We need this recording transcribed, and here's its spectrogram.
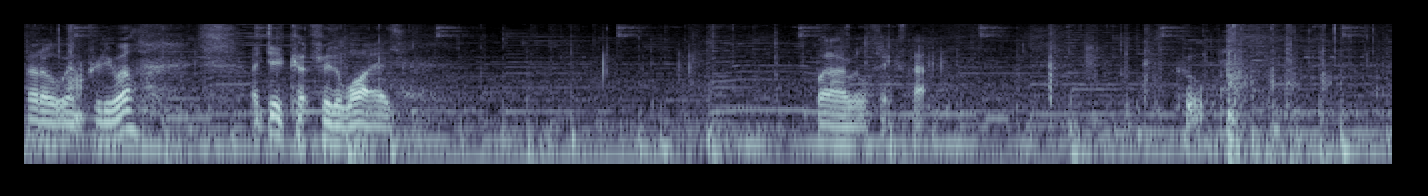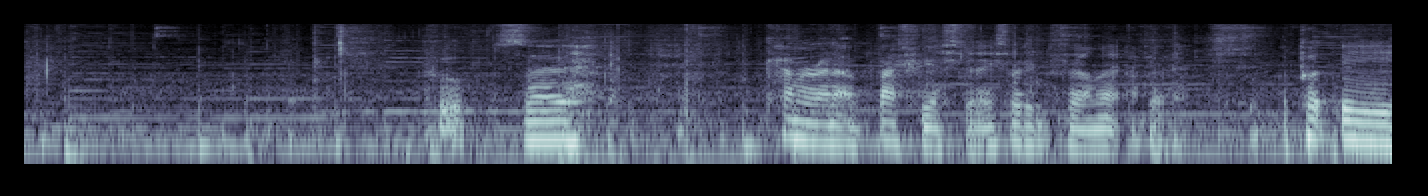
That all went pretty well. I did cut through the wires, but I will fix that. Cool. Cool. So, camera ran out of battery yesterday, so I didn't film it. But I put the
